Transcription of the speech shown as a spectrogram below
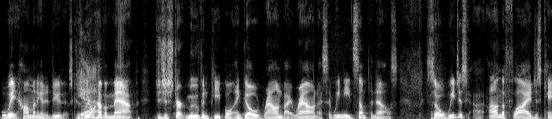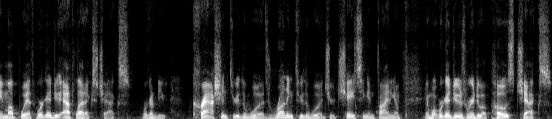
well, wait, how am I going to do this? Because we don't have a map to just start moving people and go round by round. I said we need something else. So we just uh, on the fly just came up with we're going to do athletics checks. We're going to be crashing through the woods, running through the woods. You're chasing and finding them. And what we're going to do is we're going to do opposed checks.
